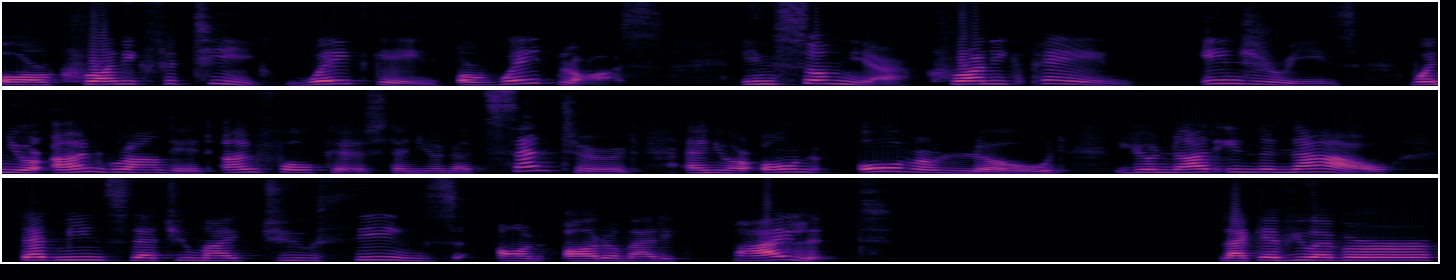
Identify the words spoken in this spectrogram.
or chronic fatigue, weight gain or weight loss, insomnia, chronic pain, injuries, when you're ungrounded, unfocused, and you're not centered and you're on overload, you're not in the now. That means that you might do things on automatic pilot. Like, have you ever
